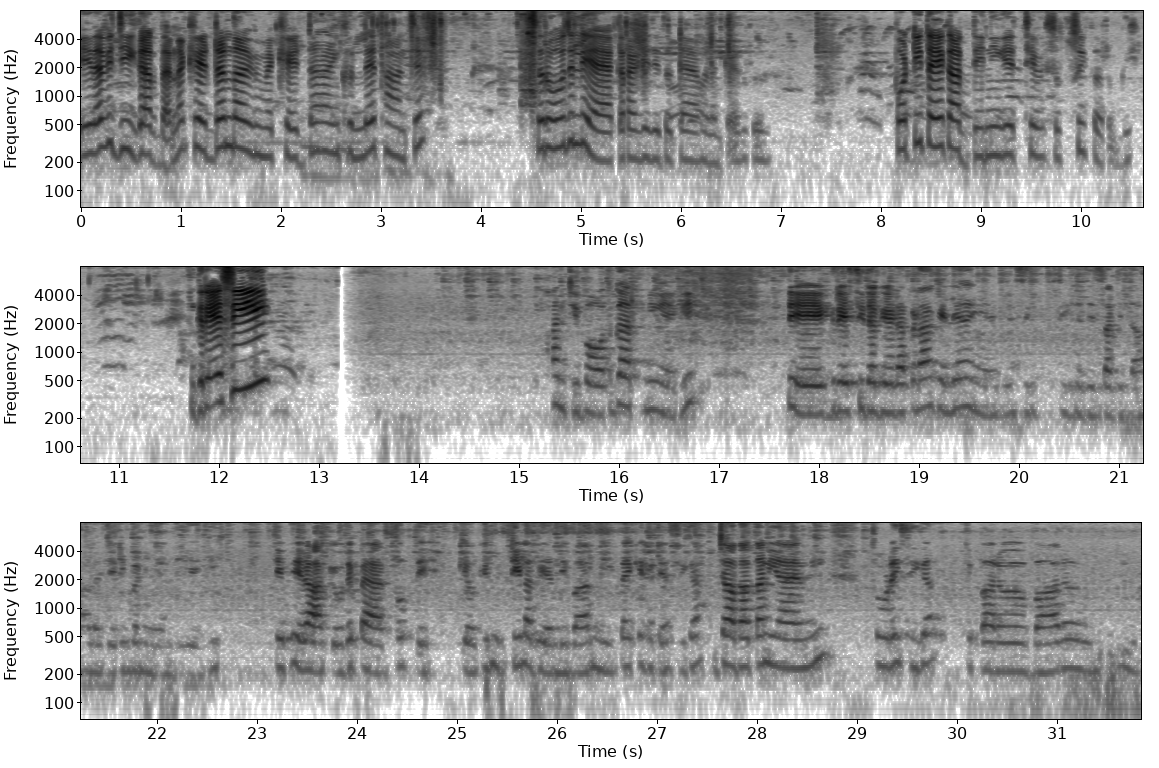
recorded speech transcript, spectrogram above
ਇਹਦਾ ਵੀ ਜੀ ਕਰਦਾ ਨਾ, ਖੇਡਣ ਦਾ ਵੀ। ਮੈਂ ਖੇਡਾਂ ਐ ਖੁੱਲੇ ਥਾਂ 'ਚ। ਰੋਜ਼ ਲਿਆਇਆ ਕਰਾਂਗੇ ਜਦੋਂ ਟਾਈਮ ਲੱਗਿਆ ਪੋਟੀ ਤੇ ਕਰਦੀ ਨਹੀਂ ਇੱਥੇ ਸੁਸੂ ਕਰੂਗੀ। ਗ੍ਰੇਸੀ? ਹਾਂਜੀ, ਬਹੁਤ ਗਰਮੀ ਹੈਗੀ। ਤੇ ਗ੍ਰੇਸੀ ਦਾ ਗੇੜਾ ਕਢਾ ਕੇ ਲਿਆਈ ਹਾਂ ਜੀ ਅਸੀਂ ਤੇ ਹਜੇ ਸਾਡੀ ਦਾਲ ਜਿਹੜੀ ਬਣੀ ਜਾਂਦੀ ਹੈਗੀ। ਤੇ ਫਿਰ ਆ ਕੇ ਉਹਦੇ ਪੈਰ ਧੋਤੇ, ਕਿਉਂਕਿ ਮਿੱਟੀ ਲੱਗ ਜਾਂਦੀ ਬਾਹਰ, ਮੀਂਹ ਪੈ ਕੇ ਹਟਿਆ ਸੀਗਾ। ਜ਼ਿਆਦਾ ਤਾਂ ਨਹੀਂ ਆਇਆ ਮੀਂਹ ਥੋੜਾ ਹੀ ਸੀਗਾ। ਤੇ ਪਰ ਬਾਹਰ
